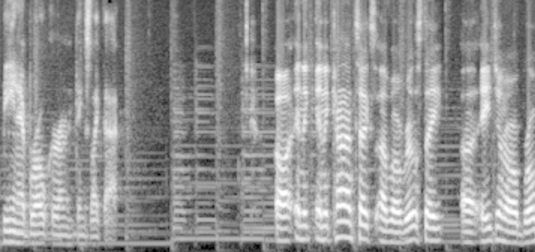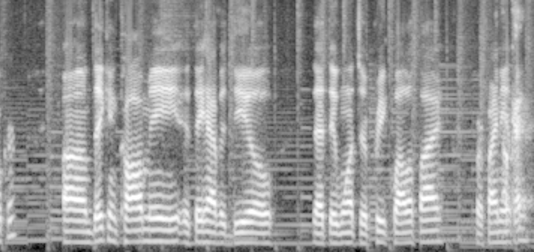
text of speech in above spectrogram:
being a broker and things like that? Uh, in, the, in the context of a real estate uh, agent or a broker, um, they can call me if they have a deal that they want to pre-qualify for financing. Okay.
